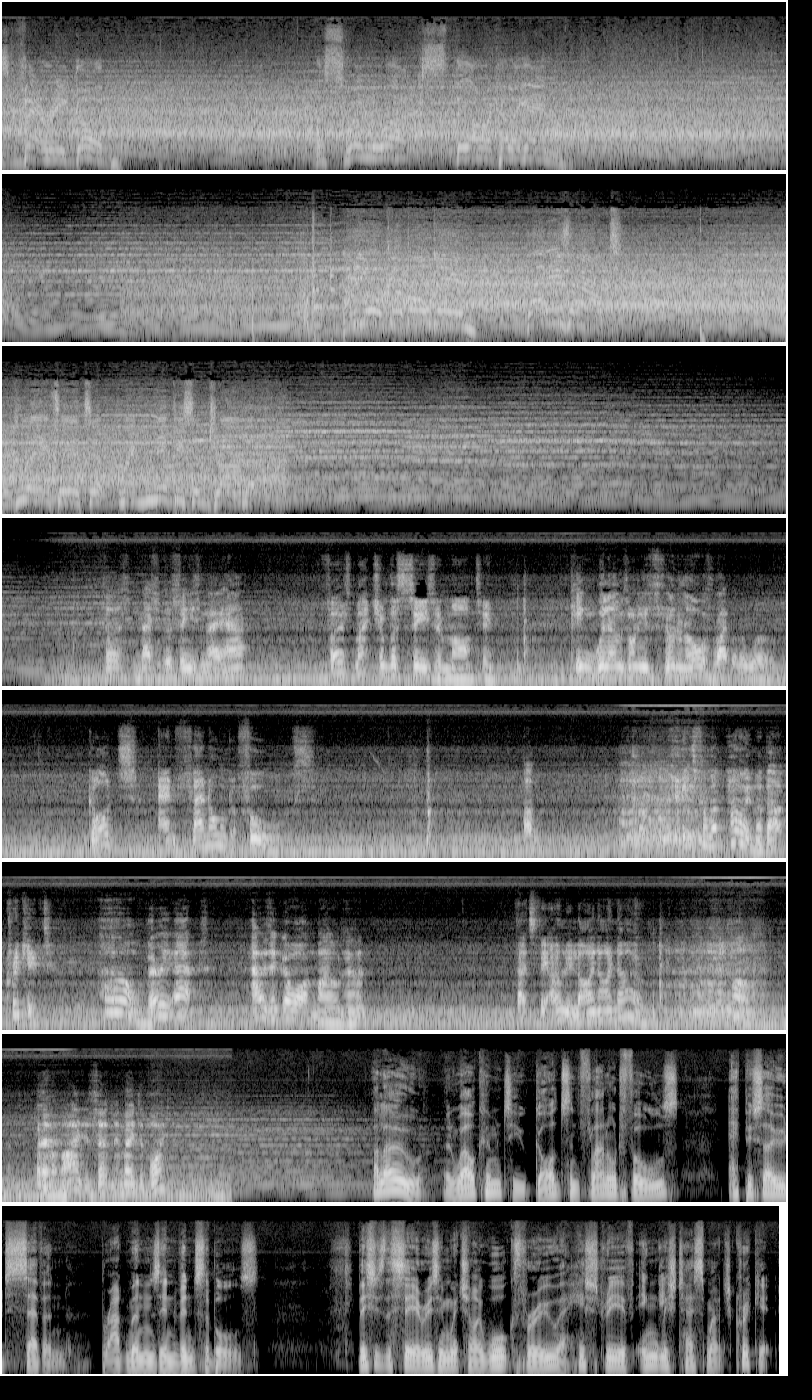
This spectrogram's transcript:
That is very good. The swing works, the Oracle again. And Yorker bowled in. That is out. Great theatre, magnificent drama. First match of the season, eh, Howard? First match of the season, Martin. King Willow's on his throne and all's right with the world. Gods and flannelled fools. Pardon? It's from a poem about cricket. Oh, very apt. How does it go on, my old Howard? That's the only line I know. Oh, well, never mind. You certainly made the point. Hello, and welcome to Gods and Flannelled Fools, Episode 7 Bradman's Invincibles. This is the series in which I walk through a history of English Test match cricket,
